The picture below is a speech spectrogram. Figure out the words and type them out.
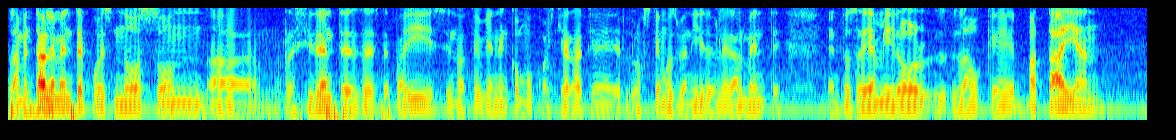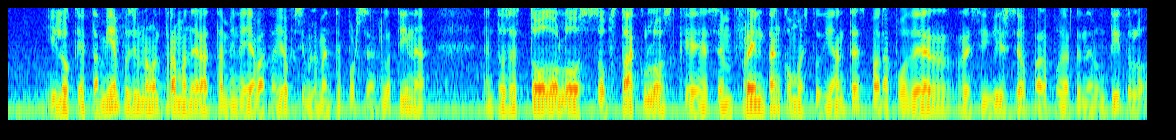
lamentablemente pues no son residentes de este país, sino que vienen como cualquiera que los que hemos venido ilegalmente. Entonces ella miró lo que batallan y lo que también, pues de una u otra manera, también ella batalló pues, simplemente por ser latina. Entonces todos los obstáculos que se enfrentan como estudiantes para poder recibirse o para poder tener un título.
